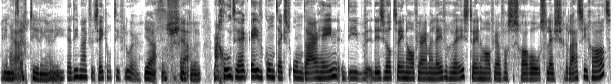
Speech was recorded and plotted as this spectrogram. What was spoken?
En die maakte Ja. echt teringherrie. Ja, die maakte zeker op die vloer. Ja, dat was verschrikkelijk. Maar goed, even context om daarheen. Die die is wel 2,5 jaar in mijn leven geweest. 2,5 jaar vaste scharrel slash relatie gehad.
